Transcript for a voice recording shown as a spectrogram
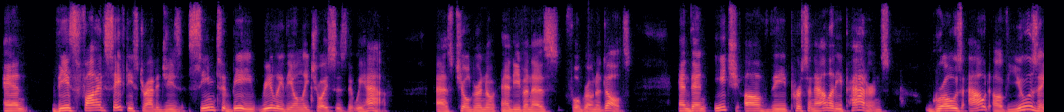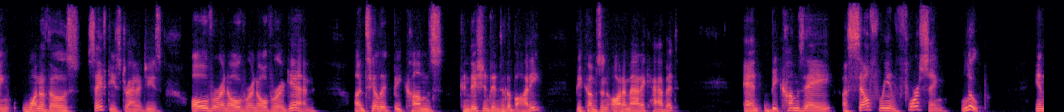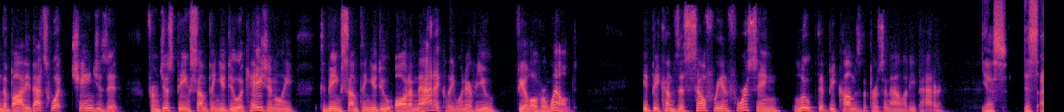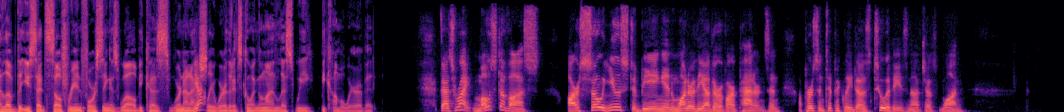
And these five safety strategies seem to be really the only choices that we have as children and even as full grown adults. And then each of the personality patterns grows out of using one of those safety strategies over and over and over again until it becomes conditioned into the body, becomes an automatic habit, and becomes a, a self reinforcing loop in the body. That's what changes it from just being something you do occasionally to being something you do automatically whenever you feel overwhelmed it becomes this self reinforcing loop that becomes the personality pattern. Yes. This I love that you said self reinforcing as well because we're not actually yeah. aware that it's going on unless we become aware of it. That's right. Most of us are so used to being in one or the other of our patterns, and a person typically does two of these, not just one.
